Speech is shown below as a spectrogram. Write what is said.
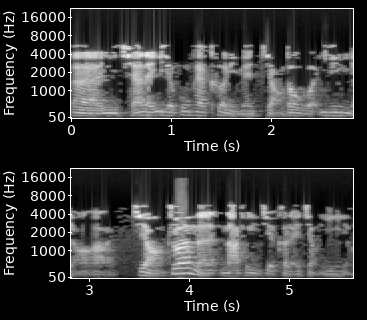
呃，以前的一些公开课里面讲到过阴阳啊，讲专门拿出一节课来讲阴阳。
